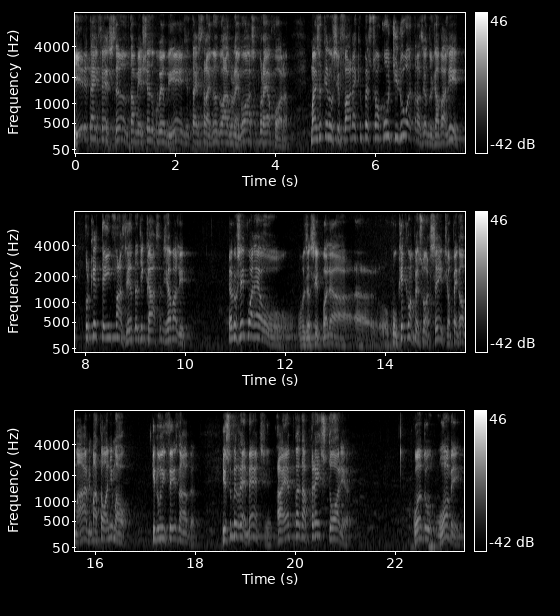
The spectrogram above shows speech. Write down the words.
e ele está infestando, está mexendo com o meio ambiente, está estragando o agronegócio por aí afora. Mas o que não se fala é que o pessoal continua trazendo javali, porque tem fazenda de caça de javali. Eu não sei qual é o, vamos dizer assim, qual é a, a, o que, que uma pessoa sente ao pegar uma arma e matar um animal que não lhe fez nada. Isso me remete à época da pré-história, quando o homem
